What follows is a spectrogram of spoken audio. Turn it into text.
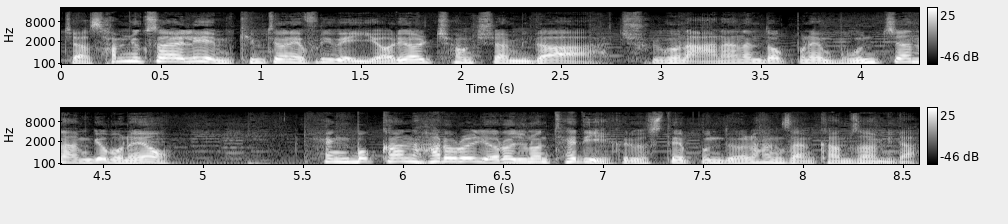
자, 3641님, 김태훈의 프리웨이 열혈 청취자입니다. 출근 안 하는 덕분에 문자 남겨보네요. 행복한 하루를 열어주는 테디, 그리고 스태프분들 항상 감사합니다.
